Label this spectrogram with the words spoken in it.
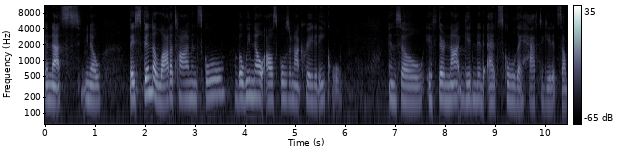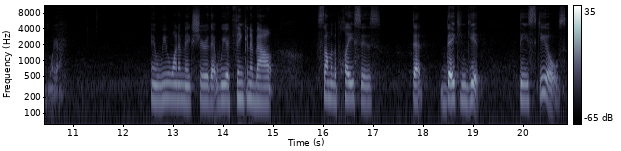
And that's, you know, They spend a lot of time in school, but we know all schools are not created equal. And so if they're not getting it at school, they have to get it somewhere. And we want to make sure that we are thinking about some of the places that they can get these skills.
